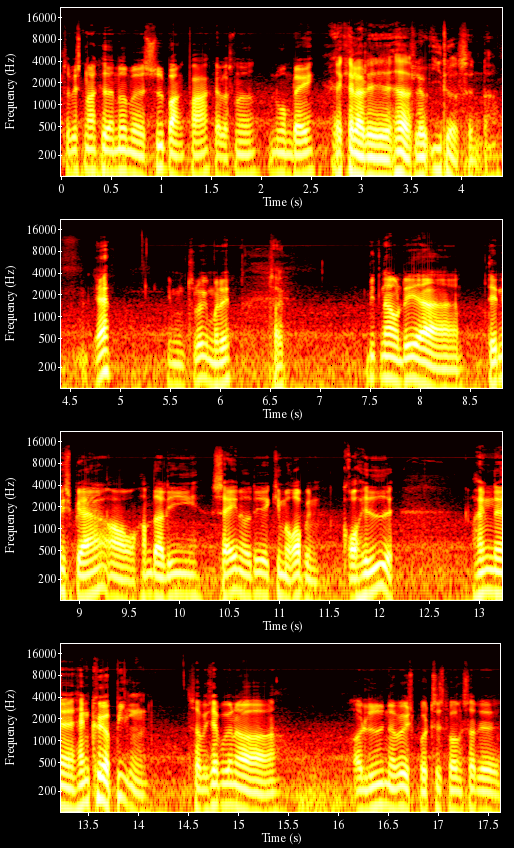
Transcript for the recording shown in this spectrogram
så hvis nok hedder noget med Sydbank Park eller sådan noget nu om dagen. Jeg kalder det Haderslev Idrætscenter. Jamen, tillykke med det. Tak. Mit navn det er Dennis Bjerre, og ham der lige sagde noget, det er Kim Robin Gråhede. Og han, øh, han kører bilen, så hvis jeg begynder at, at lyde nervøs på et tidspunkt, så er det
